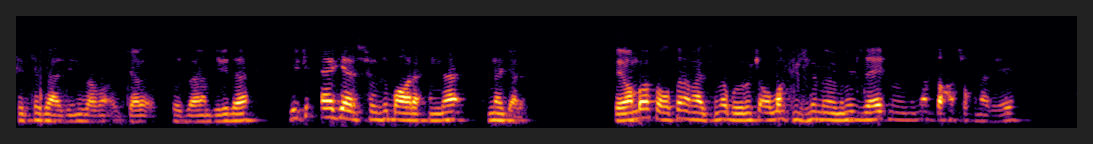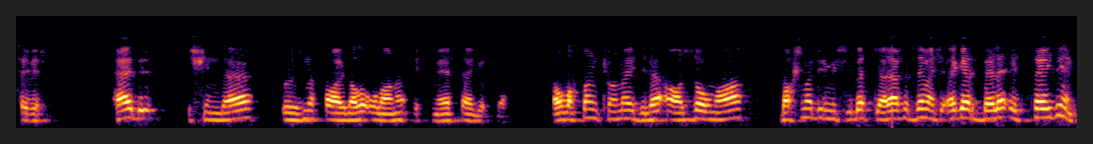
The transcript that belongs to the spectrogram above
şirkə gəldiyiniz gəl, sözlərin biri də deyir ki, əgər sözü barəsində nə gəlir? Peyğəmbər sallallahu əleyhi hədisində buyurur ki, Allah güclü mömini zəif mömindən daha çox nədir? Sevir. Hər bir işində özünə faydalı olanı etməyə səy göstər. Allahdan kömək dilə, aciz olma, başına bir müsibət gələrsə, demək ki, əgər belə etsəydin,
